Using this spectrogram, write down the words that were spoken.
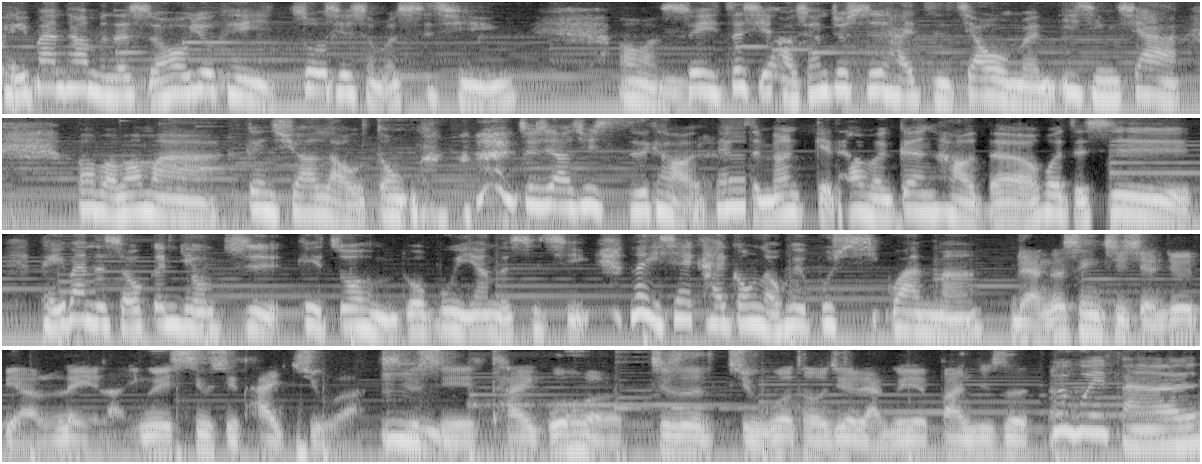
陪伴他们的时候又可以做些什么事情，哦，所以这些好像就是孩子教我们疫情下爸爸妈妈更需要劳动，就是要去思考，要怎么样给他们更好的，或者是陪伴的时候更优质，可以做很多不一样的事情。那你现在开工了会不习惯吗？两个星期前就会比较累了，因为休息太久了，休息太过就是久过头，就两个月半。就是会不会反而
